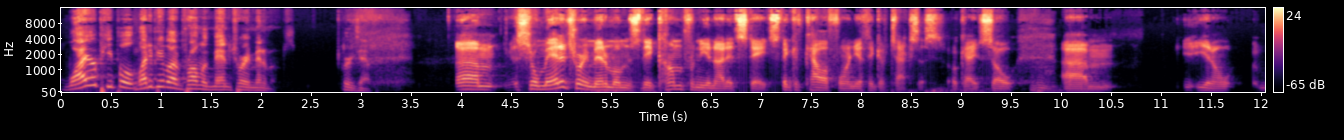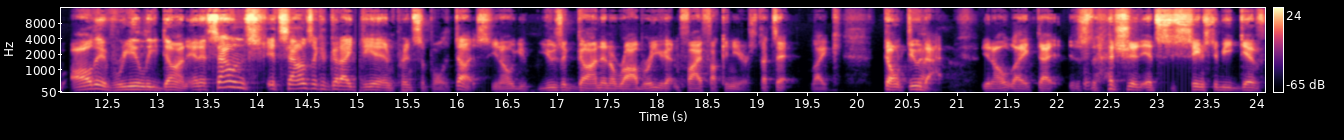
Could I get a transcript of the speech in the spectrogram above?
why are people why do people have a problem with mandatory minimums, for example? Um, so mandatory minimums they come from the United States. Think of California, think of Texas. Okay, so um, y- you know all they've really done, and it sounds it sounds like a good idea in principle. It does. You know, you use a gun in a robbery, you're getting five fucking years. That's it. Like, don't do Yeah. that. You know, like that is that should it seems to be give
